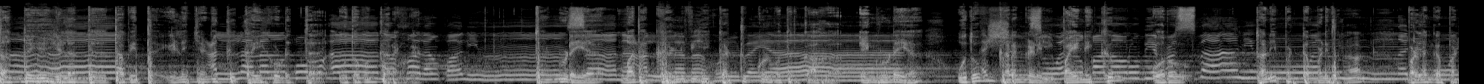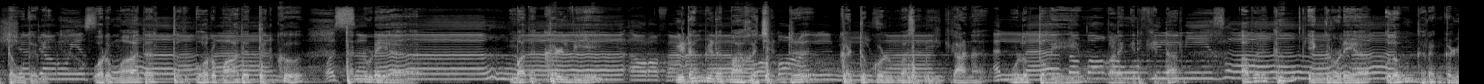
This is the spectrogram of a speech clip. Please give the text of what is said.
தந்தையை இழந்து தவித்த இளைஞனுக்கு கை கொடுத்த உதவும் கரங்கள். தன்னுடைய மத கல்வியை கற்றுக்கொள்வதற்காக எங்களுடைய உதவும் கரங்களில் பயணிக்கும் ஒரு தனிப்பட்ட மனிதரால் வழங்கப்பட்ட உதவி. ஒரு மாத ஒரு மாதத்திற்கு தன்னுடைய மத கல்வியை இடமிடமாக சென்று கற்றுக்கொள்ளும் நிதிக்கான முழு தொகையையும் வழங்கியிருக்கின்றார். அவருக்கும் எங்களுடைய உதவுங்கரங்கள்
